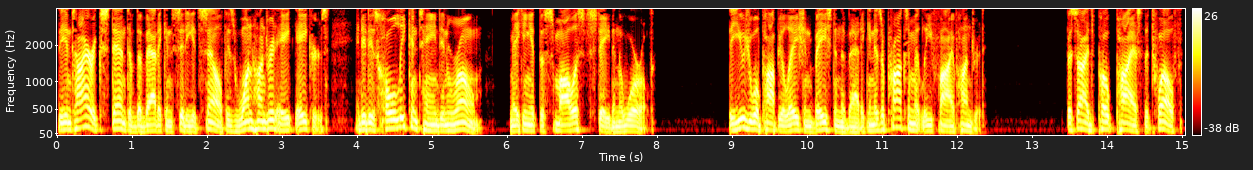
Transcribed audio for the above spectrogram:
The entire extent of the Vatican City itself is 108 acres, and it is wholly contained in Rome, making it the smallest state in the world. The usual population based in the Vatican is approximately 500. Besides Pope Pius XII,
